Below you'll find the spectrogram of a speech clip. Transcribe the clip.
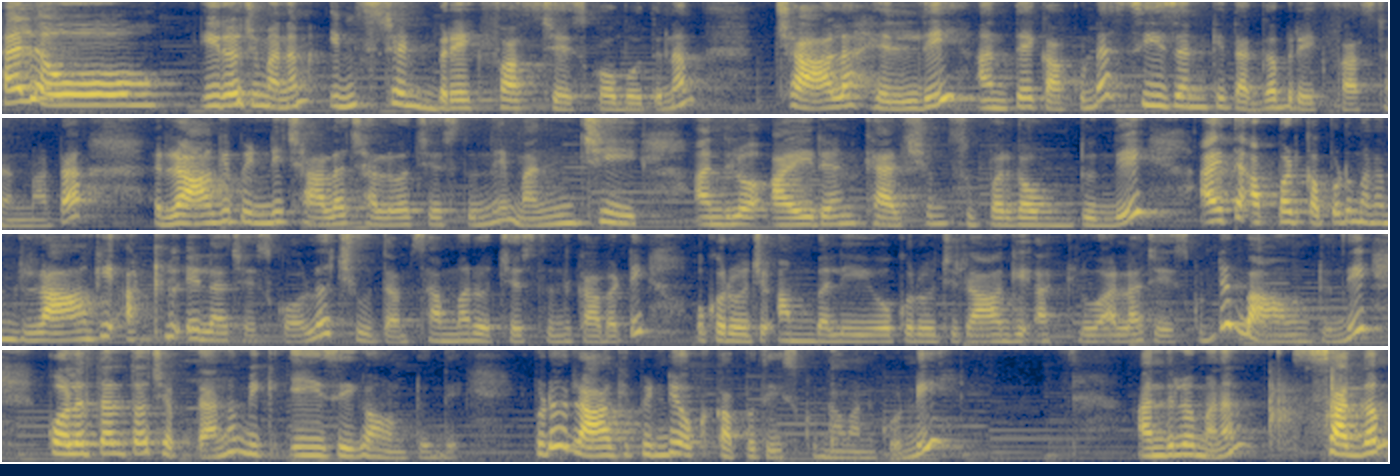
హలో. ఈరోజు మనం ఇన్స్టెంట్ బ్రేక్ఫాస్ట్ చేసుకోబోతున్నాం. చాలా హెల్దీ అంతేకాకుండా సీజన్కి తగ్గ బ్రేక్ఫాస్ట్ అనమాట రాగి పిండి చాలా చలవ చేస్తుంది. మంచి అందులో ఐరన్ కాల్షియం సూపర్గా ఉంటుంది. అయితే అప్పటికప్పుడు మనం రాగి అట్లు ఎలా చేసుకోవాలో చూద్దాం. సమ్మర్ వచ్చేస్తుంది కాబట్టి ఒకరోజు అంబలి ఒకరోజు రాగి అట్లు అలా చేసుకుంటే బాగుంటుంది. కొలతలతో చెప్తాను మీకు ఈజీగా ఉంటుంది. ఇప్పుడు రాగి పిండి ఒక కప్పు తీసుకున్నాం అనుకోండి అందులో మనం సగం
